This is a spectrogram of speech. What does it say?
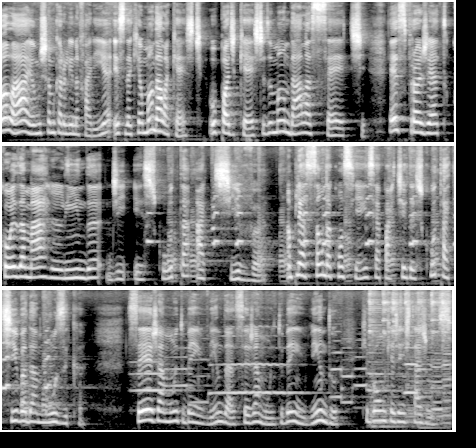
Olá, eu me chamo Carolina Faria. Esse daqui é o Mandala Cast, o podcast do Mandala 7. Esse projeto coisa mais linda de escuta ativa. Ampliação da consciência a partir da escuta ativa da música. Seja muito bem-vinda, seja muito bem-vindo. Que bom que a gente está juntos.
